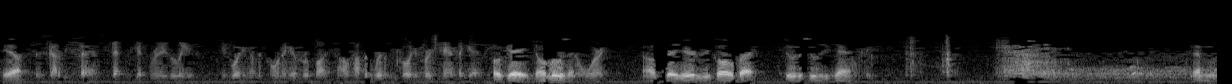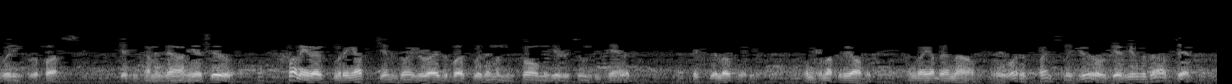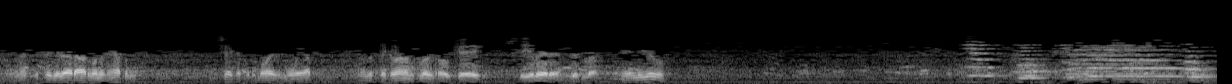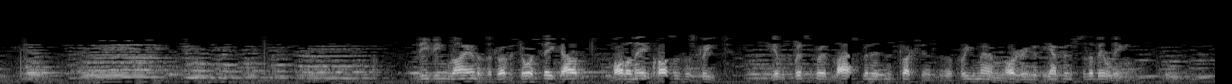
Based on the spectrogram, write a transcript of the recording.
Yeah. this has got to be fast. Denton's getting ready to leave. He's waiting on the corner here for a bus. I'll hop it with him before you first chance I get. Okay, don't lose it. Don't worry. I'll stay here till you call back. Do it as soon as you can. Denton's waiting for a bus. Guess he's coming down here, too. Funny they're splitting up. Jim's going to ride the bus with him and call me here as soon as he can. Fix the located. Then come up to the office. I'm going up there now. Hey, what if French and the girl get here without Denton? We'll have to figure that out when it happens. Check up with the boys on the way up. I'm going to stick around close. Okay. See you later. Good luck. And to you. Leaving Ryan at the drugstore stakeout, Molinay crosses the street, gives whispered last-minute instructions to the three men loitering at the entrance to the building,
